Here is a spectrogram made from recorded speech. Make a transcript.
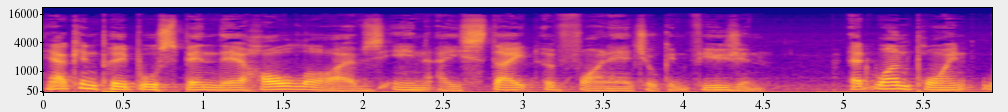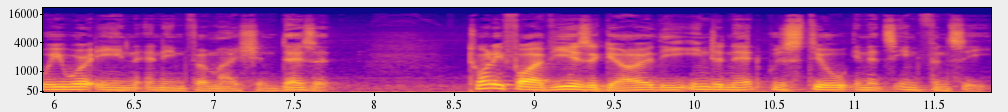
How can people spend their whole lives in a state of financial confusion? At one point, we were in an information desert. 25 years ago, the internet was still in its infancy.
